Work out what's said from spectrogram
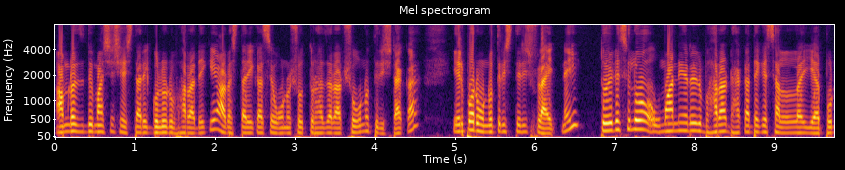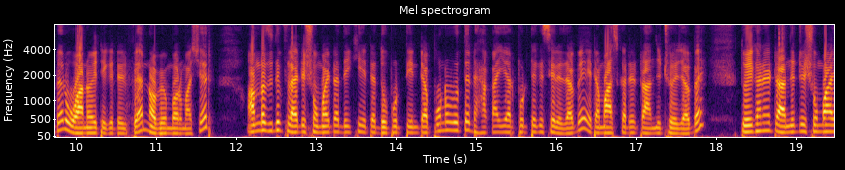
আমরা যদি মাসের শেষ তারিখগুলোর ভাড়া দেখি, আঠাশ তারিখ আছে উনসত্তর হাজার আটশো উনত্রিশ টাকা। এরপর উনত্রিশ তিরিশ ফ্লাইট নেই। তো এটা ছিল ওমানিয়ারের ভাড়া ঢাকা থেকে সাল্লা এয়ারপোর্টের ওয়ান ওয়ে টিকিটের ফেয়ার নভেম্বর মাসের। আমরা যদি ফ্লাইটের সময়টা দেখি, এটা দুপুর তিনটা পনেরোতে ঢাকা এয়ারপোর্ট থেকে ছেড়ে যাবে, এটা মাঝখানে ট্রানজিট হয়ে যাবে। তো এখানে ট্রানজিটের সময়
